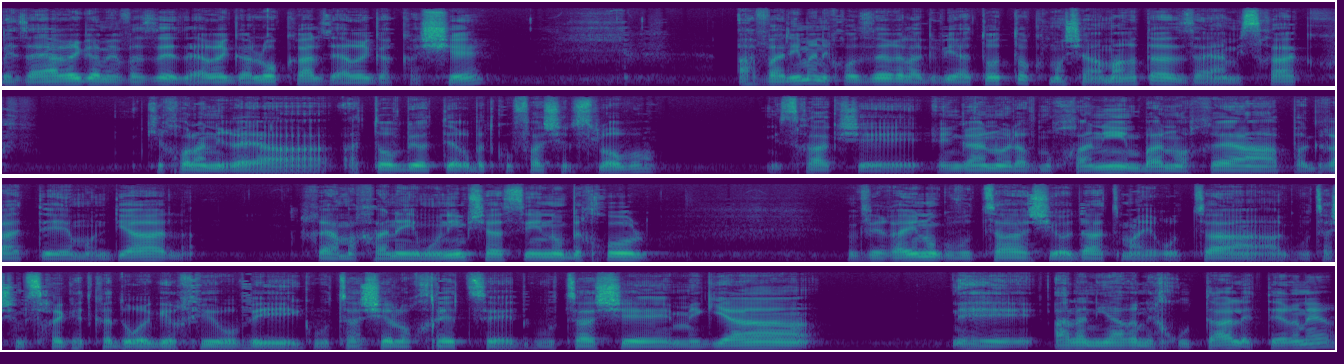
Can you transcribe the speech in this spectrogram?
וזה היה רגע מבזה, זה היה רגע לא קל, זה היה רגע קשה. אבל אם אני חוזר לגביע הטוטו, כמו שאמרת, זה היה משחק ככל הנראה הטוב ביותר בתקופה של סלובו. משחק שהגענו אליו מוכנים, באנו אחרי הפגרת אה, מונדיאל, אחרי המחנה אימונים שעשינו בחו"ל, וראינו קבוצה שיודעת מה היא רוצה, קבוצה שמשחקת כדורגל חיובי, קבוצה שלוחצת, קבוצה שמגיעה אה, על הנייר נחותה לטרנר,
